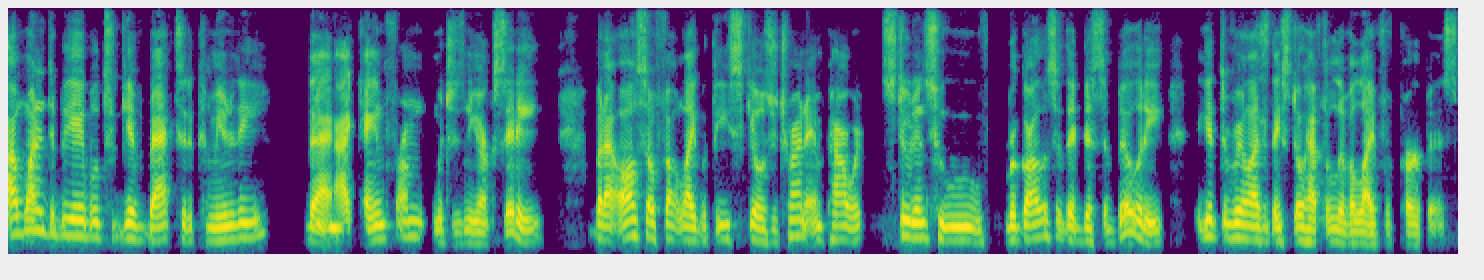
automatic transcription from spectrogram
I wanted to be able to give back to the community that mm-hmm. I came from, which is New York City, but I also felt like with these skills, you're trying to empower students who, regardless of their disability, get to realize that they still have to live a life of purpose,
